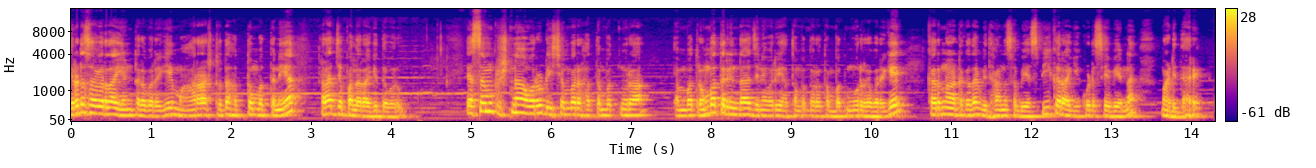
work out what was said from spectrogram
ಎರಡು ಸಾವಿರದ ಎಂಟರವರೆಗೆ ಮಹಾರಾಷ್ಟ್ರದ ಹತ್ತೊಂಬತ್ತನೆಯ ರಾಜ್ಯಪಾಲರಾಗಿದ್ದವರು. ಎಸ್ ಎಂ ಕೃಷ್ಣ ಅವರು ಡಿಸೆಂಬರ್ ಹತ್ತೊಂಬತ್ತು ನೂರ ಎಂಬತ್ತೊಂಬತ್ತರಿಂದ ಜನವರಿ ಹತ್ತೊಂಬತ್ತು ನೂರ ತೊಂಬತ್ತ್ಮೂರರವರೆಗೆ ಕರ್ನಾಟಕದ ವಿಧಾನಸಭೆಯ ಸ್ಪೀಕರ್ ಆಗಿ ಕೂಡ ಸೇವೆಯನ್ನು ಮಾಡಿದ್ದಾರೆ.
